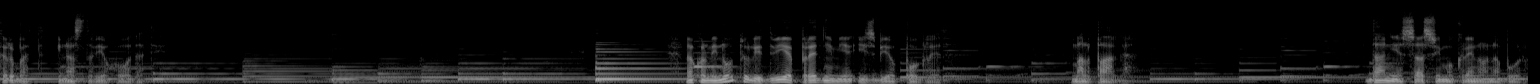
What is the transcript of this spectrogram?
hrbat i nastavio hodati. Nakon minutu ili dvije pred njim je izbio pogled. Malpaga. Dan je sasvim okrenuo na buru.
